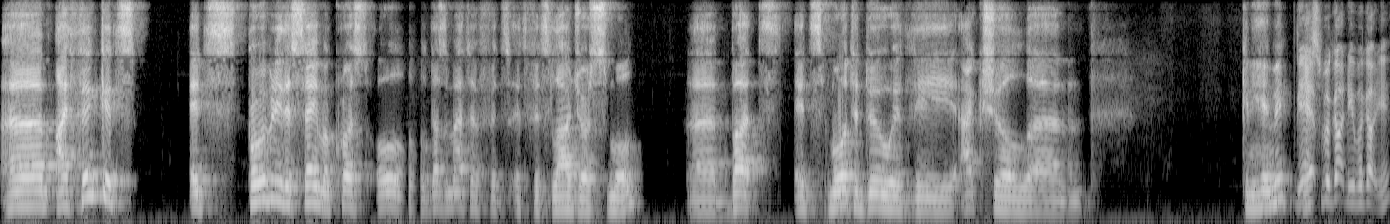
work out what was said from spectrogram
Um, I think it's it's probably the same across all. It doesn't matter if it's if it's large or small, uh, but it's more to do with the actual. Um, can you hear me? Yes, we got you. We got you.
